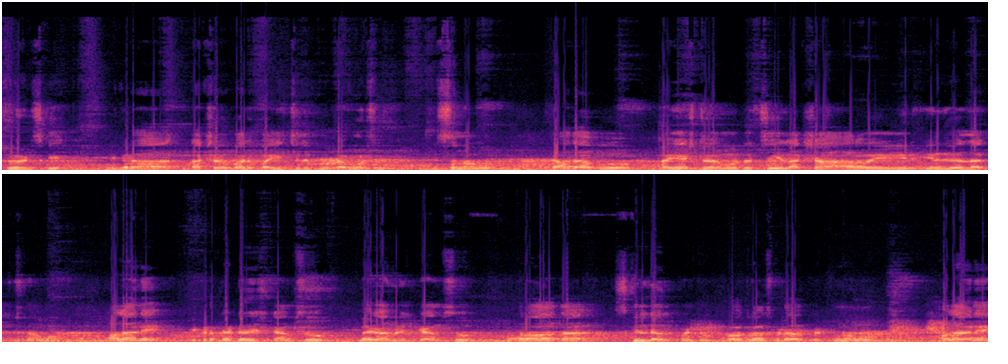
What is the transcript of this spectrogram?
స్టూడెంట్స్కి ఇక్కడ లక్ష రూపాయలు పై చిలుపు అమౌంట్స్ ఇస్తున్నాము. దాదాపు హైయెస్ట్ అమౌంట్ వచ్చి లక్ష అరవై ఎనిమిది వేలు దాకా ఇస్తున్నాము. అలానే ఇక్కడ blood donation camps mega medical camps తర్వాత స్కిల్ డెవలప్మెంట్ ప్రోగ్రామ్స్ కూడా పెట్టుకున్నాము. అలానే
